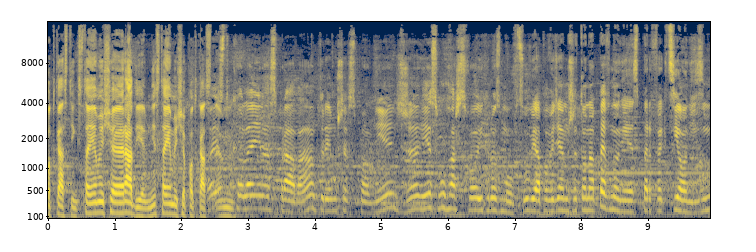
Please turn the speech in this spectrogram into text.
podcasting. Stajemy się radiem, nie stajemy się To podcastem. jest kolejna sprawa, o której muszę wspomnieć, że nie słuchasz swoich rozmówców. Ja powiedziałem, że to na pewno nie jest perfekcjonizm,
